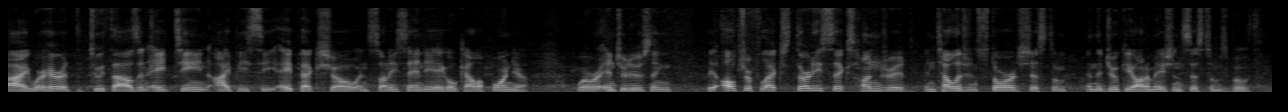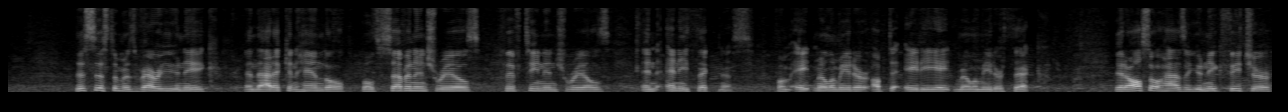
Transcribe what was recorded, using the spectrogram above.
Hi, we're here at the 2018 IPC Apex show in sunny San Diego, California, where we're introducing the UltraFlex 3600 intelligent storage system in the Juki Automation Systems booth. This system is very unique in that it can handle both 7-inch reels, 15-inch reels, in any thickness, from 8 millimeter up to 88 millimeter thick. It also has a unique feature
